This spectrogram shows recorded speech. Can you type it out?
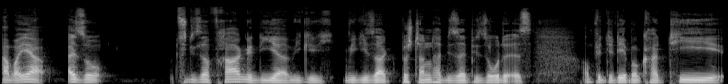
Aber ja, also zu dieser Frage, die ja, wie, wie gesagt, Bestand hat dieser Episode ist, ob wir die Demokratie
